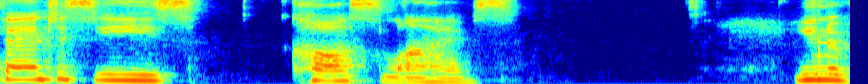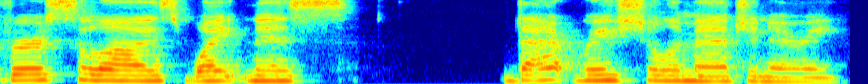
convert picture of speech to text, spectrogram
Fantasies cost lives universalized whiteness, that racial imaginary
